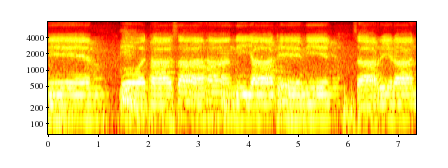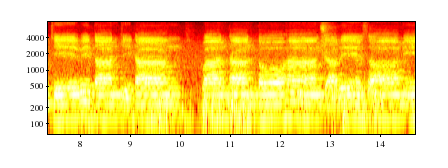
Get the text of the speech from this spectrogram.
เมิปุทาสาหังนิยาเทมิสาริรันชีวิตันจิทังวันทันโตหังจริสามิ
